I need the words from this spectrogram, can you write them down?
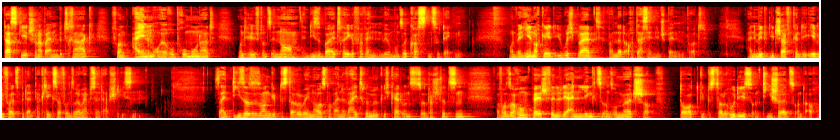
Das geht schon ab einem Betrag von einem Euro pro Monat und hilft uns enorm, denn diese Beiträge verwenden wir, um unsere Kosten zu decken. Und wenn hier noch Geld übrig bleibt, wandert auch das in den Spendenpot. Eine Mitgliedschaft könnt ihr ebenfalls mit ein paar Klicks auf unserer Website abschließen. Seit dieser Saison gibt es darüber hinaus noch eine weitere Möglichkeit, uns zu unterstützen. Auf unserer Homepage findet ihr einen Link zu unserem Merch-Shop. Dort gibt es tolle Hoodies und T-Shirts und auch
